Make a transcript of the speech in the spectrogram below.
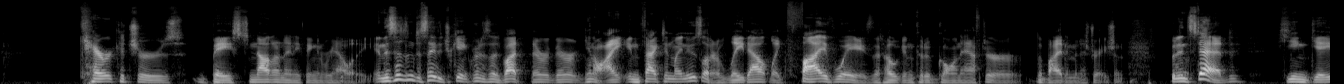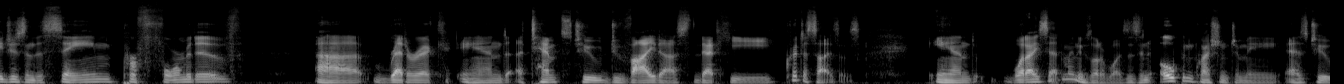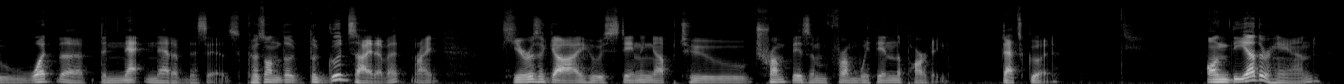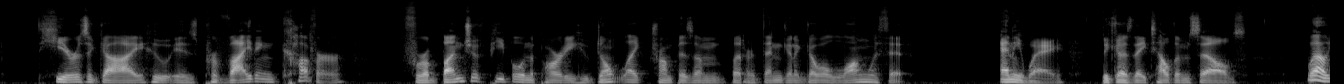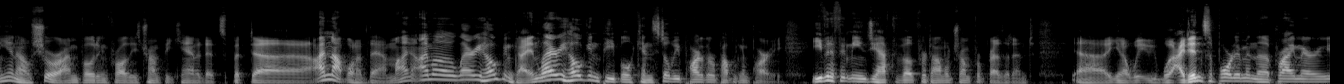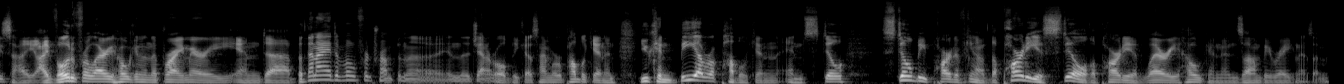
caricatures based not on anything in reality. And this isn't to say that you can't criticize Biden. There, there, you know, I in fact in my newsletter laid out like five ways that Hogan could have gone after the Biden administration, but instead he engages in the same performative uh, rhetoric and attempts to divide us that he criticizes. And what I said in my newsletter was is an open question to me as to what the the net net of this is. Because on the the good side of it, right, here is a guy who is standing up to Trumpism from within the party. That's good. On the other hand, here is a guy who is providing cover for a bunch of people in the party who don't like Trumpism but are then going to go along with it anyway because they tell themselves, well, you know, sure, I'm voting for all these Trumpy candidates, but uh, I'm not one of them. I, am a Larry Hogan guy. And Larry Hogan people can still be part of the Republican Party, even if it means you have to vote for Donald Trump for president. Uh, you know, we, I didn't support him in the primaries. I, I voted for Larry Hogan in the primary, and uh, but then I had to vote for Trump in the in the general because I'm a Republican. And you can be a Republican and still still be part of you know the party is still the party of Larry Hogan and zombie Reaganism.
